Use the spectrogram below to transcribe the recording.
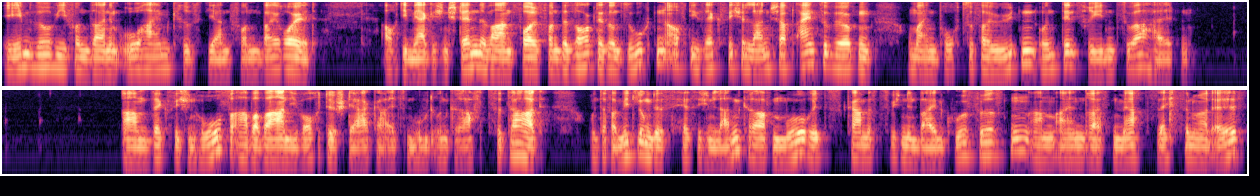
ebenso wie von seinem Oheim Christian von Bayreuth. Auch die märkischen Stände waren voll von Besorgnis und suchten auf die sächsische Landschaft einzuwirken, um einen Bruch zu verhüten und den Frieden zu erhalten. Am sächsischen Hof aber waren die Worte stärker als Mut und Kraft zur Tat. Unter Vermittlung des hessischen Landgrafen Moritz kam es zwischen den beiden Kurfürsten am 31. März 1611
